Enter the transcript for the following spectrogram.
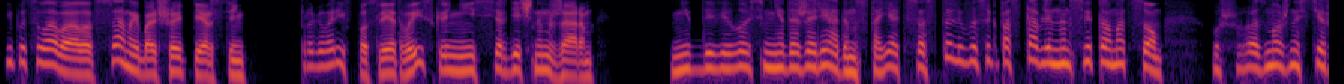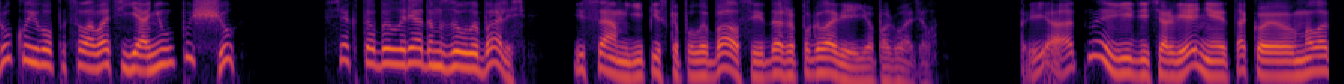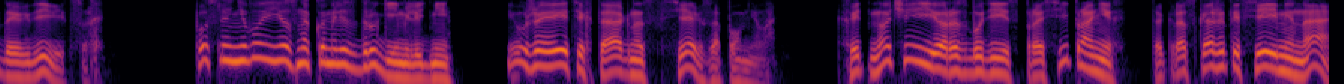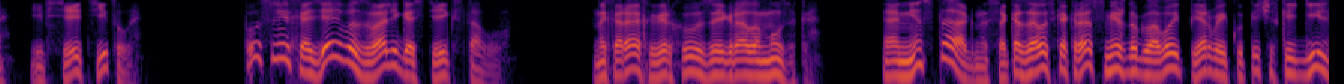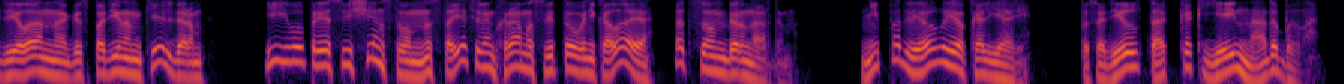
и поцеловала в самый большой перстень, проговорив после этого искренне и с сердечным жаром. «Не довелось мне даже рядом стоять со столь высокопоставленным святым отцом. Уж возможности руку его поцеловать я не упущу». Все, кто был рядом, заулыбались, и сам епископ улыбался и даже по голове ее погладил. — Приятно видеть рвение такое в молодых девицах. После него ее знакомили с другими людьми, и уже этих-то Агнес всех запомнила. Хоть ночью ее разбуди и спроси про них, так расскажет и все имена, и все титулы. После хозяева звали гостей к столу. На хорах вверху заиграла музыка. А место Агнес оказалось как раз между главой первой купеческой гильдии Ланна господином Кельдером и его преосвященством, настоятелем храма святого Николая, отцом Бернардом. Не подвел ее Кальяри. Посадил так, как ей надо было.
